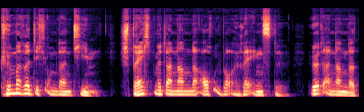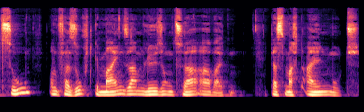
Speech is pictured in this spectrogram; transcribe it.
Kümmere dich um dein Team. Sprecht miteinander auch über eure Ängste. Hört einander zu und versucht gemeinsam Lösungen zu erarbeiten. Das macht allen Mut.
